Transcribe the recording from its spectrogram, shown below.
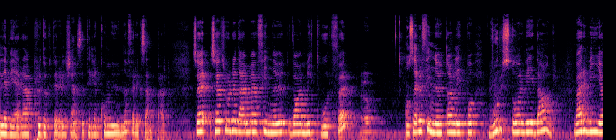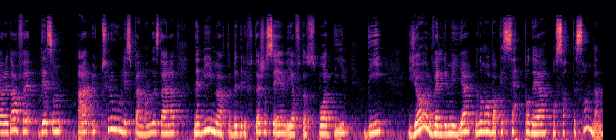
levere produkter eller tjenester til en kommune, f.eks. Så jeg, så jeg, tror det der med å finne ut hva er mitt hvorfor, ja. og så er det å finne ut av litt på hvor står vi i dag? Hva er det vi gjør i dag? For det som er utrolig spennende, det er at når vi møter bedrifter, så ser vi oftest på at de, de gjør veldig mye, men de har bare ikke sett på det og satt det sammen.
